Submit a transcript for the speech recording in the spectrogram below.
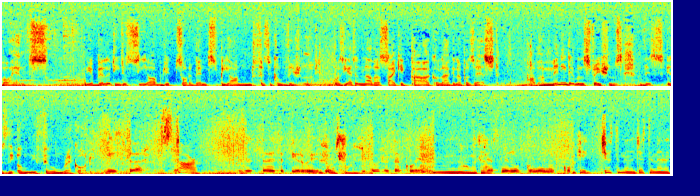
clairvoyance, the ability to see objects or events beyond physical vision, was yet another psychic power Kulagina possessed. Of her many demonstrations, this is the only film record. Star. The first one. Mm, no, what else? Okay, just a minute, just a minute.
